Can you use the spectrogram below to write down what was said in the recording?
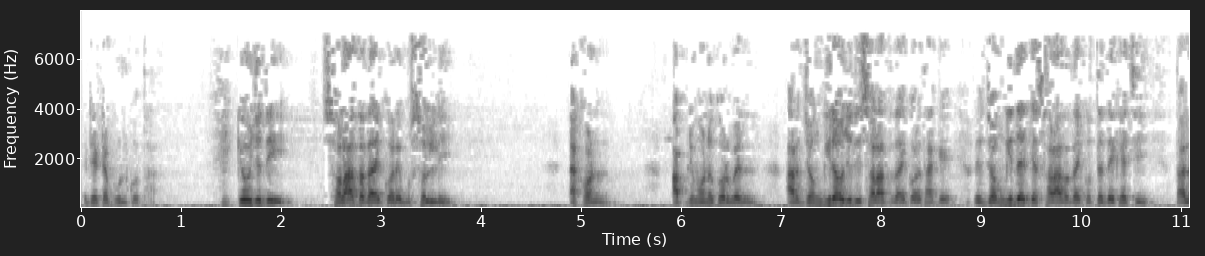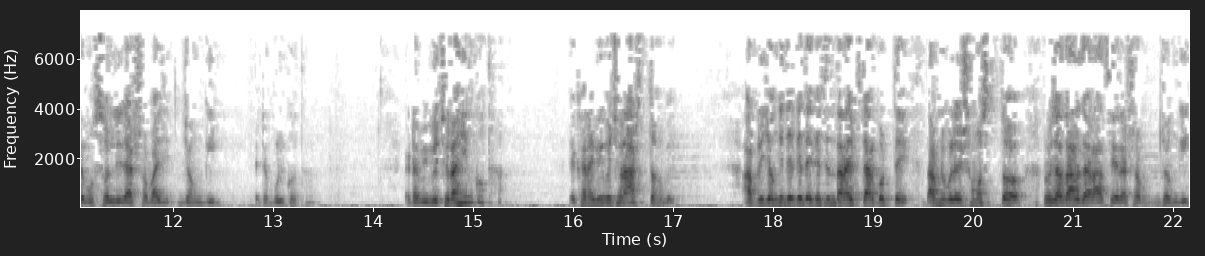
এটা একটা ভুল কথা। কেউ যদি সলাত আদায় করে মুসল্লি, এখন আপনি মনে করবেন, আর জঙ্গিরাও যদি সলাত আদায় করে থাকে জঙ্গিদেরকে সলাত আদায় করতে দেখেছি, তাহলে মুসল্লিরা সবাই জঙ্গি। এটা ভুল কথা। এটা বিবেচনাহীন কথা। এখানে বিবেচনা আসতে হবে। আপনি জঙ্গিদেরকে দেখেছেন, তারা ইফতার করতে আপনি বলে সমস্ত রোজাদার যারা আছে, এরা সব জঙ্গি।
